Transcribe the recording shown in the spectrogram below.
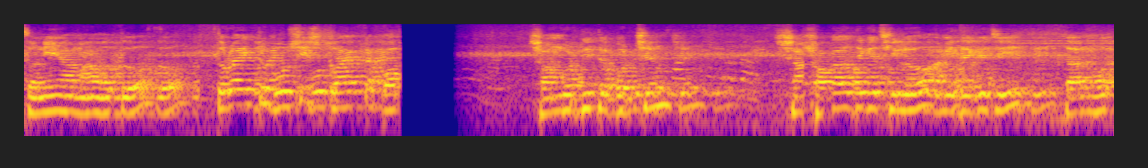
সোনিয়া মাহাতো। তোরা একটু বসিস, কয়েকটা কথা সংবর্ধিত করছেন। সকাল থেকে ছিল, আমি দেখেছি, তার মধ্যে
